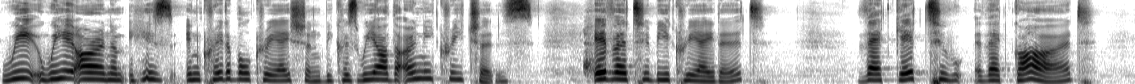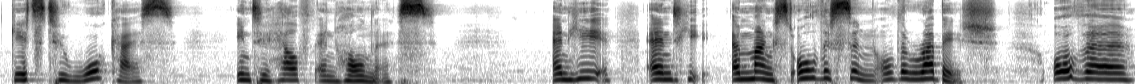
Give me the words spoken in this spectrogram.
we, we are in a, his incredible creation because we are the only creatures ever to be created that get to that God gets to walk us into health and wholeness. And he and he amongst all the sin, all the rubbish, all the,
